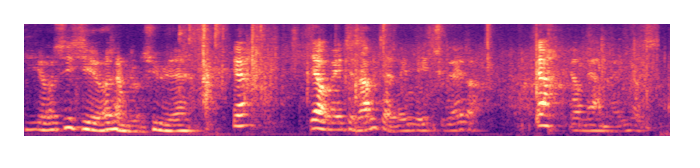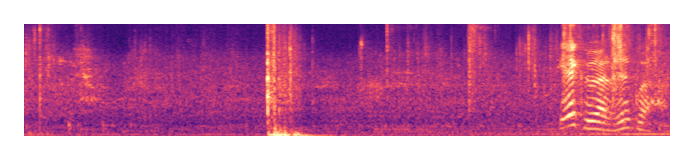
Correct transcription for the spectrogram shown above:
De har også sidst, at også han blev syg af. Ja. Jeg var med til samtale med en psykiater. Ja. Jeg var med ham derinde også. Skal jeg ikke høre, eller det gør?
